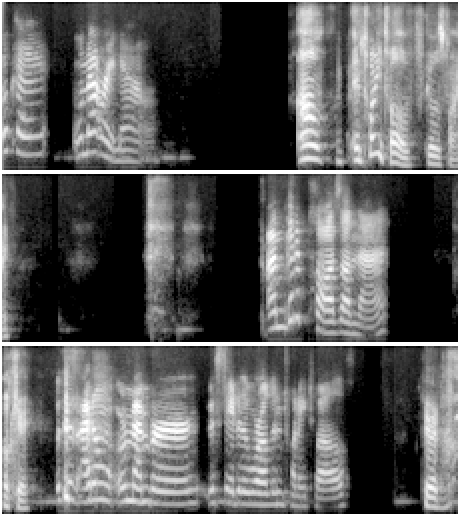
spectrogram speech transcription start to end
Okay. Well, not right now. Um, in 2012, it was fine. I'm gonna pause on that Okay, because I don't remember the state of the world in 2012. fair enough.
